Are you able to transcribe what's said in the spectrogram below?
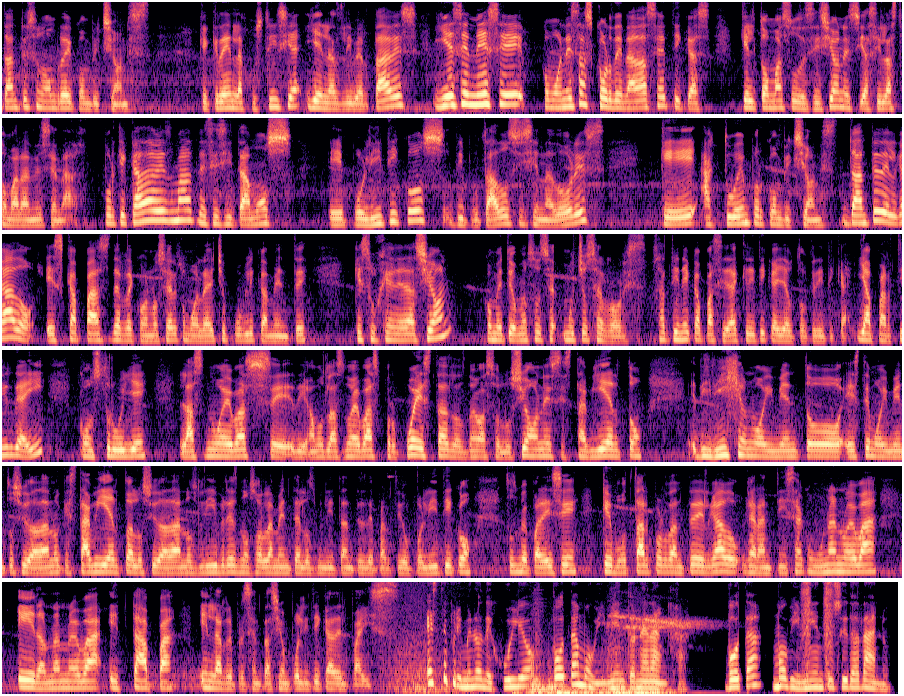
Dante es un hombre de convicciones que cree en la justicia y en las libertades y es en ese como en esas coordenadas éticas que él toma sus decisiones y así las tomará en el Senado. Porque cada vez más necesitamos eh, políticos, diputados y senadores que actúen por convicciones. Dante Delgado es capaz de reconocer, como lo ha hecho públicamente, que su generación cometió muchos, errores. O sea, tiene capacidad crítica y autocrítica. Y a partir de ahí construye las nuevas, eh, digamos, las nuevas propuestas, las nuevas soluciones, está abierto, eh, dirige un movimiento, este movimiento ciudadano que está abierto a los ciudadanos libres, no solamente a los militantes de partido político. Entonces me parece que votar por Dante Delgado garantiza como una nueva era una nueva etapa en la representación política del país. Este primero de julio, vota Movimiento Naranja. Vota Movimiento Ciudadano.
